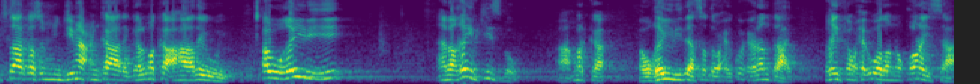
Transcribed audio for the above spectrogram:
iftaarkaasoo min jimaacin ka ahaaday galmo ka ahaaday wey aw gayrihi ama gayrkiisba marka aw gayridaas hadda waxay ku xihan tahay kayrkan waxay u wada noqonaysaa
